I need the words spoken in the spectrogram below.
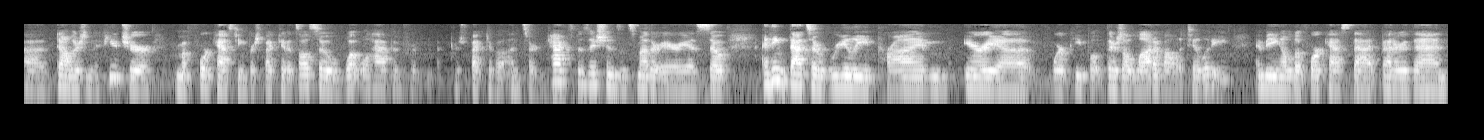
uh, dollars in the future from a forecasting perspective. It's also what will happen from perspective of uncertain tax positions and some other areas. So I think that's a really prime area where people there's a lot of volatility and being able to forecast that better than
